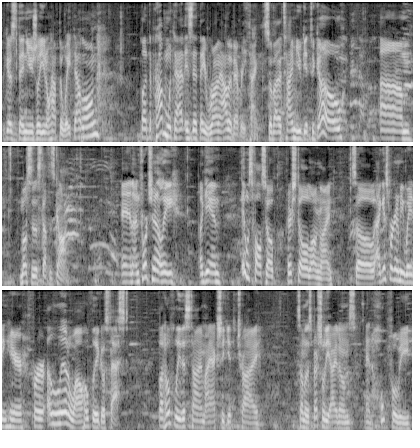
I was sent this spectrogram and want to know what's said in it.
because then usually you don't have to wait that long. But the problem with that is that they run out of everything. So by the time you get to go, um, most of the stuff is gone. And unfortunately, again, it was false hope. There's still a long line. So I guess we're to be waiting here for a little while. Hopefully it goes fast. But hopefully this time I actually get to try some of the specialty items and hopefully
